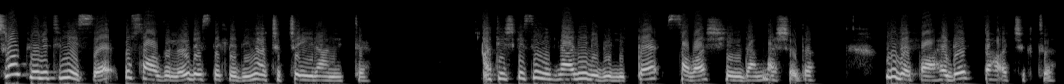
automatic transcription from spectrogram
Trump yönetimi ise bu saldırıları desteklediğini açıkça ilan etti. Ateşkesin ihlaliyle birlikte savaş yeniden başladı. Bu defa hedef daha açıktı.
